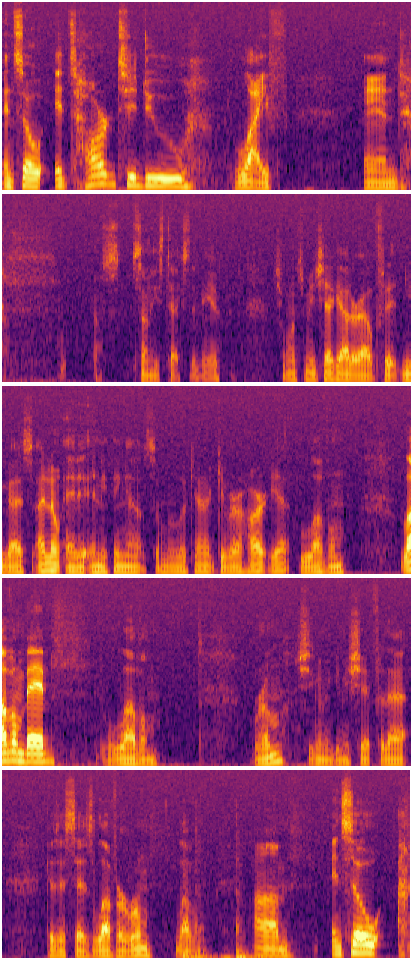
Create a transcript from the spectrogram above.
And so it's hard to do life. And oh, Sonny's texting me. She wants me to check out her outfit. And you guys, I don't edit anything out, so I'm gonna look at it, give her a heart. Yeah, love them, love them, babe, love them. Room. She's gonna give me shit for that because it says love her room, love them. Um, and so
